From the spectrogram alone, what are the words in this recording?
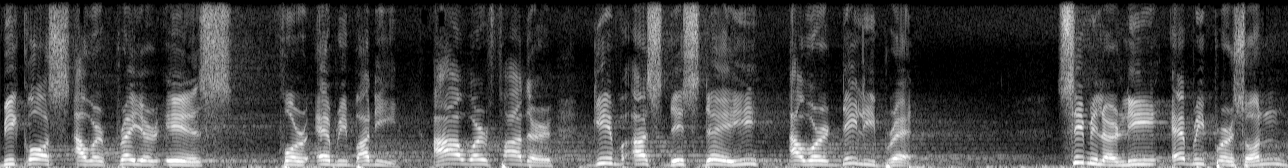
Because our prayer is for everybody. Our Father, give us this day our daily bread. Similarly, every person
